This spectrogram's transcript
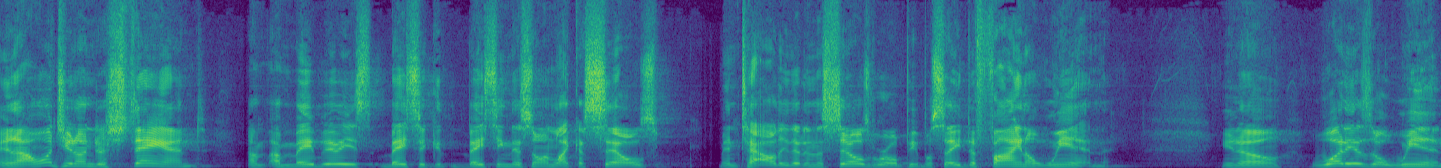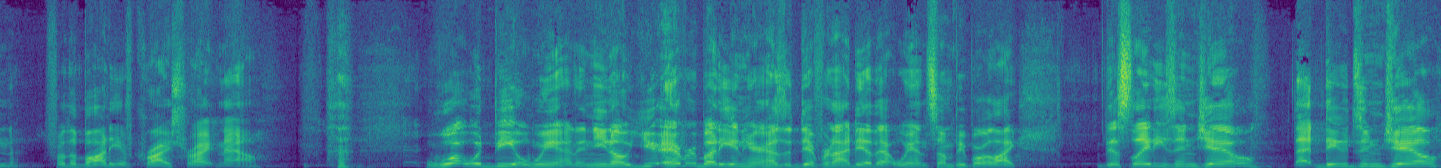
And I want you to understand, I'm, I'm maybe basic, basing this on like a sales mentality that in the sales world, people say define a win. You know, what is a win for the body of Christ right now? what would be a win? And you know, you everybody in here has a different idea of that win. Some people are like, this lady's in jail, that dude's in jail.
